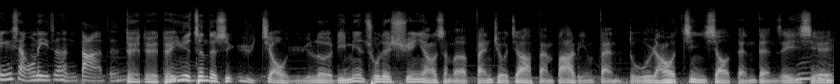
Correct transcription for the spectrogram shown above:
影响力是很大的。对对对，嗯、因为真的是寓教于乐，里面除了宣扬什么反酒驾、反霸凌、反毒，然后尽孝等等这一些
